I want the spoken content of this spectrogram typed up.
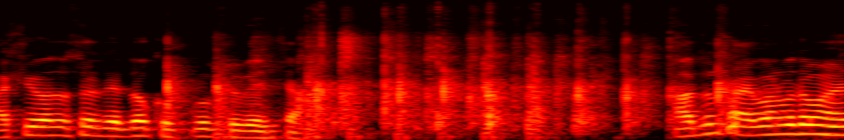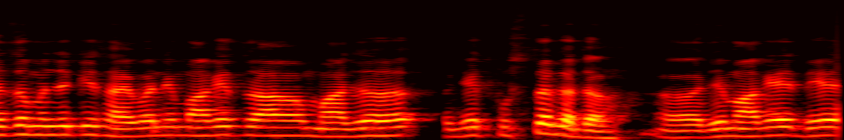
आशीर्वादासह देतो खूप खूप शुभेच्छा. अजून साहेबांबद्दल म्हणायचं म्हणजे की साहेबांनी मागेच माझं जे एक पुस्तक होतं जे मागे दे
